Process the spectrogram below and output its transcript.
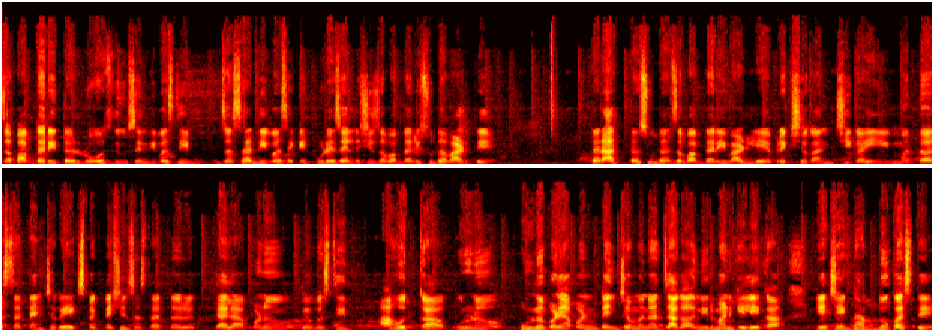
जबाबदारी तर रोज दिवसेंदिवस ती जसा दिवस एक एक पुढे जाईल तशी जबाबदारी सुद्धा वाढते. तर आत्ता सुद्धा जबाबदारी वाढली आहे. प्रेक्षकांची काही मतं असतात त्यांच्या काही एक्सपेक्टेशन्स असतात. तर त्याला आपण व्यवस्थित आहोत का? पूर्ण पूर्णपणे आपण त्यांच्या मनात जागा निर्माण केली आहे का? याची एक धाकधूक असते.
